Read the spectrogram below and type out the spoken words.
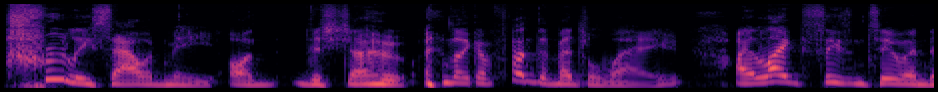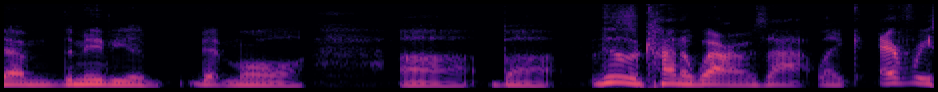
truly soured me on the show in like a fundamental way. I liked season two and um, the movie a bit more, uh, but this is kind of where I was at. Like every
